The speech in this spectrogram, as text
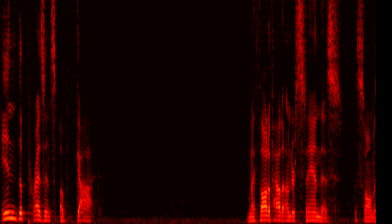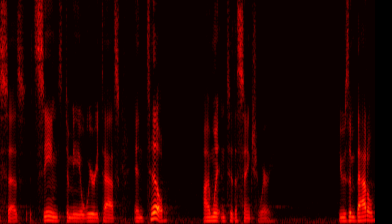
in the presence of God. When I thought of how to understand this, the psalmist says, it seemed to me a weary task until I went into the sanctuary. He was in battle,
